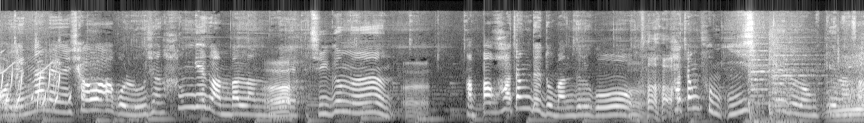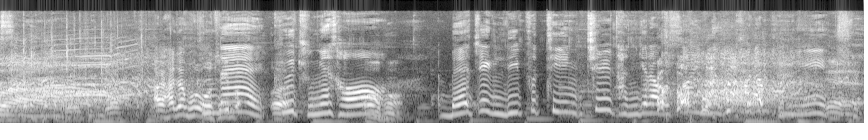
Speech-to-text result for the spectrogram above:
어, 옛날에는 샤워하고 로션 한 개도 안 발랐는데 지금은 예. 아빠가 화장대도 만들고 화장품 20개도 넘게나 샀어요. 아, 화장품 어떻게 근데 봐? 어. 그 중에서 어허. magic lifting 7단계라고 써있는 화장품이 예,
